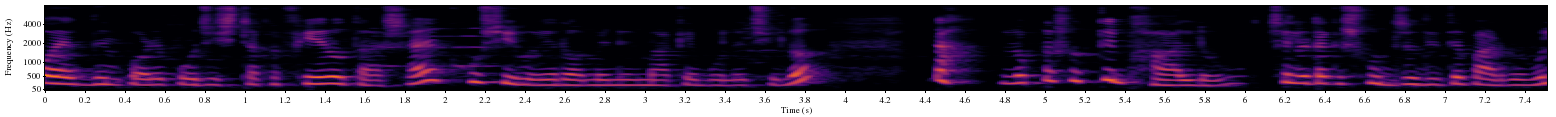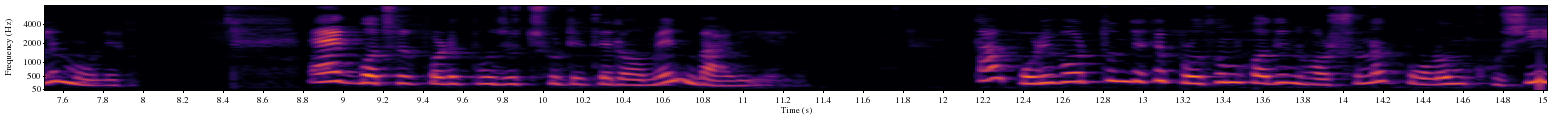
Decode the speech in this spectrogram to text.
কয়েকদিন পরে পঁচিশ টাকা ফেরত আসায় খুশি হয়ে রমেনের মাকে বলেছিল, না, লোকটা সত্যি ভালো, ছেলেটাকে সূর্য দিতে পারবে বলে মনে হয়। এক বছর পরে পুজোর ছুটিতে রমেন বাড়ি এলো। তার পরিবর্তন দেখে প্রথম কদিন হর্ষনাথ পরম খুশি,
